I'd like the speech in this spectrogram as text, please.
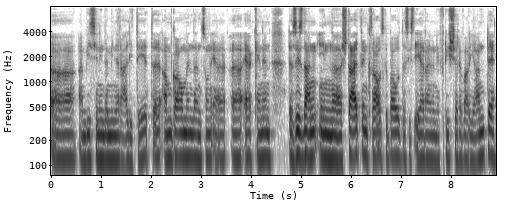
äh, ein bisschen in der Mineralität äh, am Gaumen dann so er, äh, erkennen. Das ist dann in äh, Stahltanks ausgebaut, das ist eher eine frischere Variante.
